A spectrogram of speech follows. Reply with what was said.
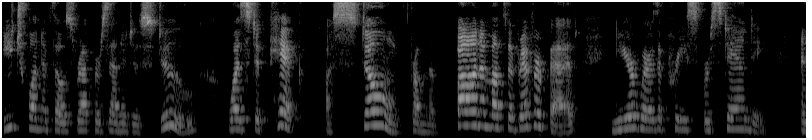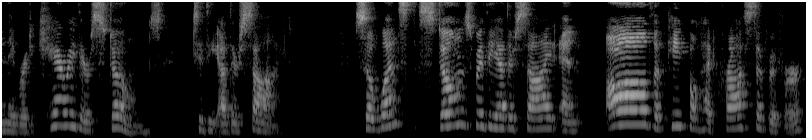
each one of those representatives do was to pick a stone from the bottom of the riverbed near where the priests were standing, and they were to carry their stones to the other side. So once the stones were the other side and all the people had crossed the river,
